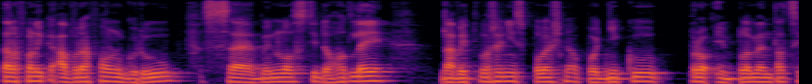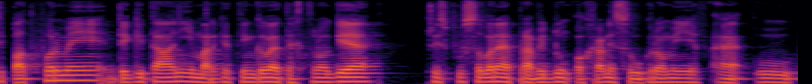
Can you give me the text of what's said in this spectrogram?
Telefonica a Vodafone Group se v minulosti dohodly na vytvoření společného podniku pro implementaci platformy digitální marketingové technologie přizpůsobené pravidlům ochrany soukromí v EU.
